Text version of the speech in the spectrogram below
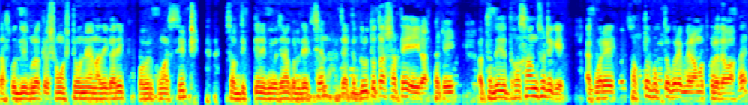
দাসপুর ব্লকের সমষ্টি উন্নয়ন আধিকারিক প্রবীর কুমার সিট সব দিক তিনি বিবেচনা করে দেখছেন, যাতে দ্রুততার সাথে এই রাস্তাটি, অর্থাৎ এই ধসাংশটিকে একবারে শক্তপোক্ত করে মেরামত করে দেওয়া হয়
